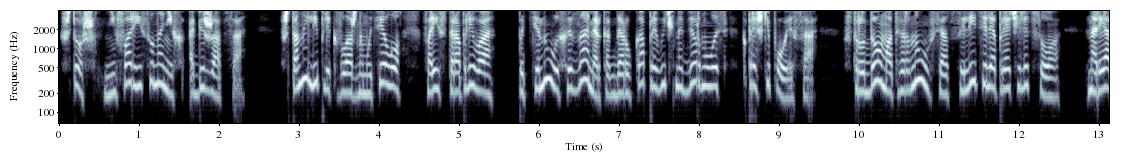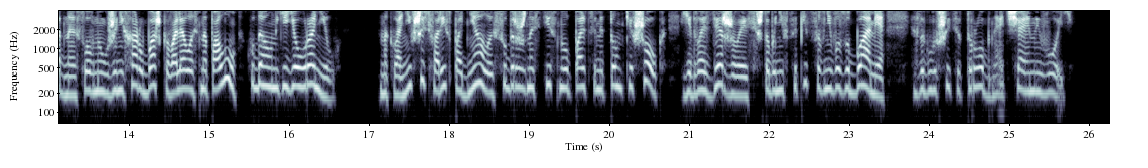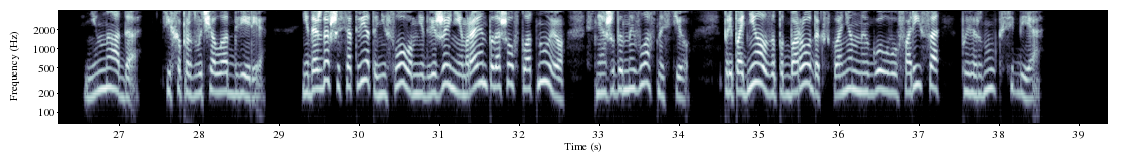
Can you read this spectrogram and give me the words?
Что ж, не Фарису на них обижаться. Штаны липли к влажному телу, Фарис торопливо подтянул их и замер, когда рука привычно дернулась к пряжке пояса. С трудом отвернулся от целителя, пряча лицо. Нарядная, словно у жениха, рубашка валялась на полу, куда он ее уронил. Наклонившись, Фарис поднял и судорожно стиснул пальцами тонкий шелк, едва сдерживаясь, чтобы не вцепиться в него зубами и заглушить утробный отчаянный вой. «Не надо!» — тихо прозвучало от двери. Не дождавшись ответа ни словом, ни движением, Райан подошел вплотную, с неожиданной властностью, приподнял за подбородок склоненную голову Фариса, повернул к себе.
